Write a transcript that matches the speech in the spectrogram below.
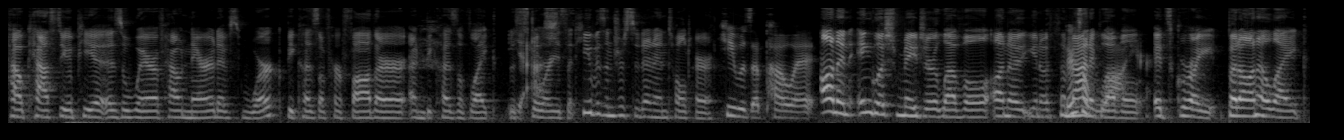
how Casiopea is aware of how narratives work because of her father and because of like the Yes. stories that he was interested in and told her. He was a poet. On an English major level, on a, you know, thematic level, here. it's great, but on a like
